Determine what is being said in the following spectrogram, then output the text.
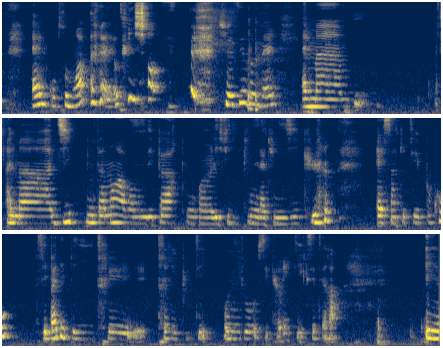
elle, contre moi, elle n'a aucune chance. je suis assez rebelle. Elle m'a, elle m'a dit, notamment avant mon départ pour euh, les Philippines et la Tunisie, qu'elle s'inquiétait beaucoup. C'est pas des pays très, très réputés au niveau sécurité, etc. Et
